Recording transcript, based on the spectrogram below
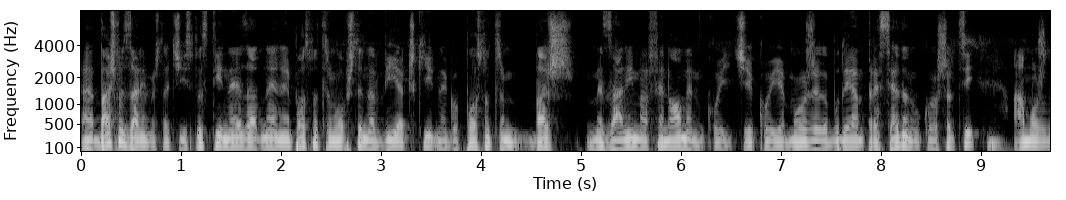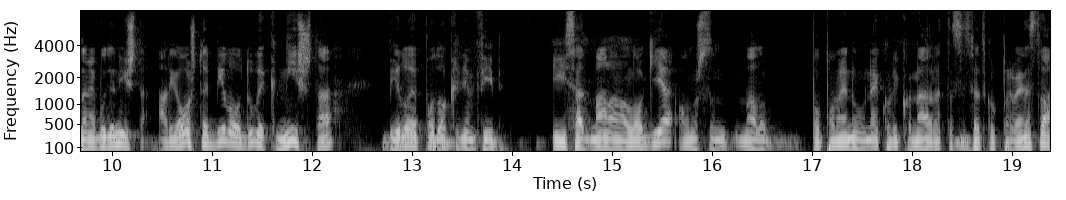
e, baš me zanima šta će ispasti, ne, zad, ne, ne posmatram uopšte navijački, nego posmatram, baš me zanima fenomen koji, će, koji je, može da bude jedan presedan u košarci, a može da ne bude ništa. Ali ovo što je bilo od uvek ništa, bilo je pod okriljem FIBE. I sad mala analogija, ono što sam malo popomenuo u nekoliko navrata sa svetskog prvenstva,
